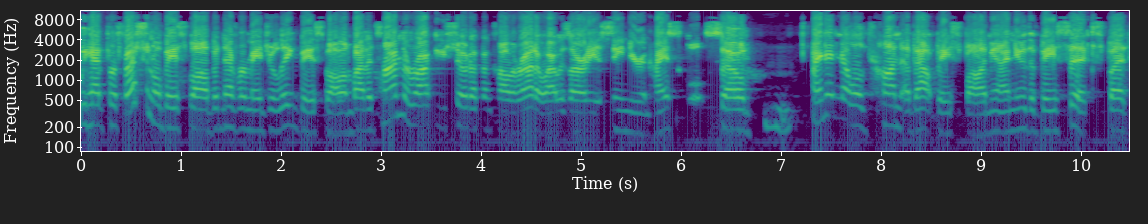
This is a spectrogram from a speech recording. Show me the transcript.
we had professional baseball, but never Major League Baseball. And by the time the Rockies showed up in Colorado, I was already a senior in high school. So mm-hmm. I didn't know a ton about baseball. I mean, I knew the basics, but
